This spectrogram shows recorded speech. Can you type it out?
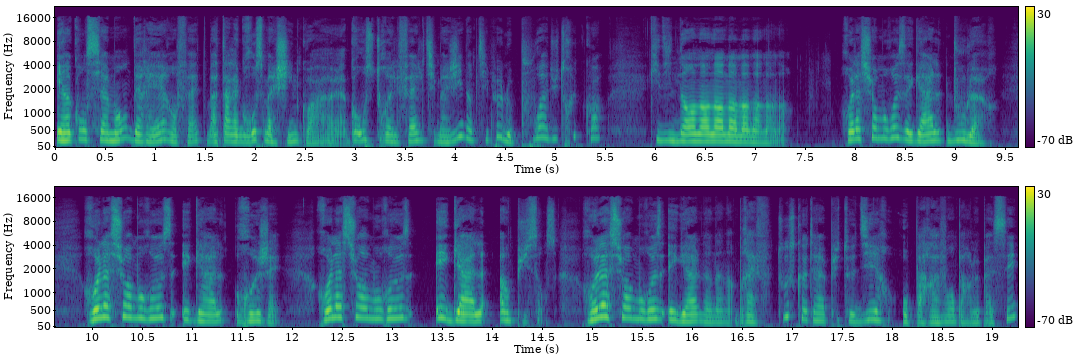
Et inconsciemment, derrière, en fait, bah, t'as la grosse machine, quoi. La grosse tour Eiffel, t'imagines un petit peu le poids du truc, quoi. Qui dit non, non, non, non, non, non, non, non. Relation amoureuse égale douleur. Relation amoureuse égale rejet. Relation amoureuse égale impuissance. Relation amoureuse égale nanana. Bref, tout ce que tu as pu te dire auparavant par le passé,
